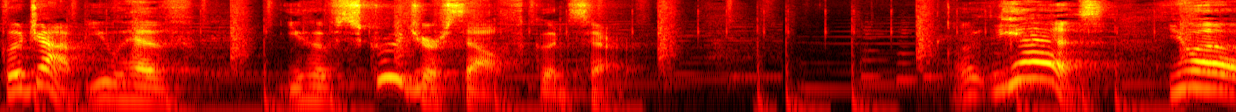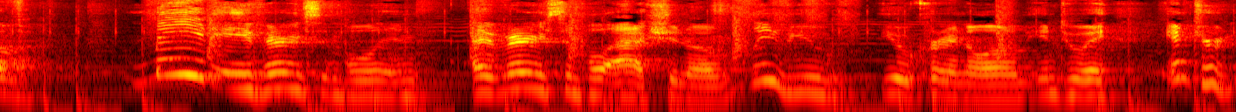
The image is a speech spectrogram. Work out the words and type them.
good job. You have you have screwed yourself, good sir. Uh, Yes, you have made a very simple in, a very simple action of leave you Ukraine alone into a inter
